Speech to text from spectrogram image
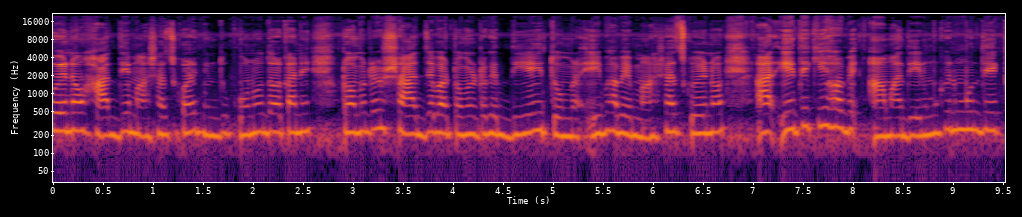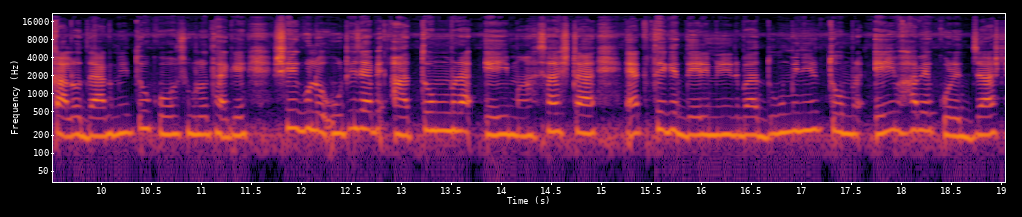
করে নাও। হাত দিয়ে মাসাজ করার কিন্তু কোনো দরকার নেই। টমেটোর সাহায্যে বা টমেটোকে দিয়েই তোমরা এইভাবে মাসাজ করে নাও। আর এতে কি হবে? আমাদের মুখের মধ্যে কালো দাগ মৃত কোষগুলো থাকে, সেগুলো উঠে যাবে। আর তোমরা এই মাসাজটা এক থেকে দেড় মিনিট বা দু মিনিট তোমরা এইভাবে করে জাস্ট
